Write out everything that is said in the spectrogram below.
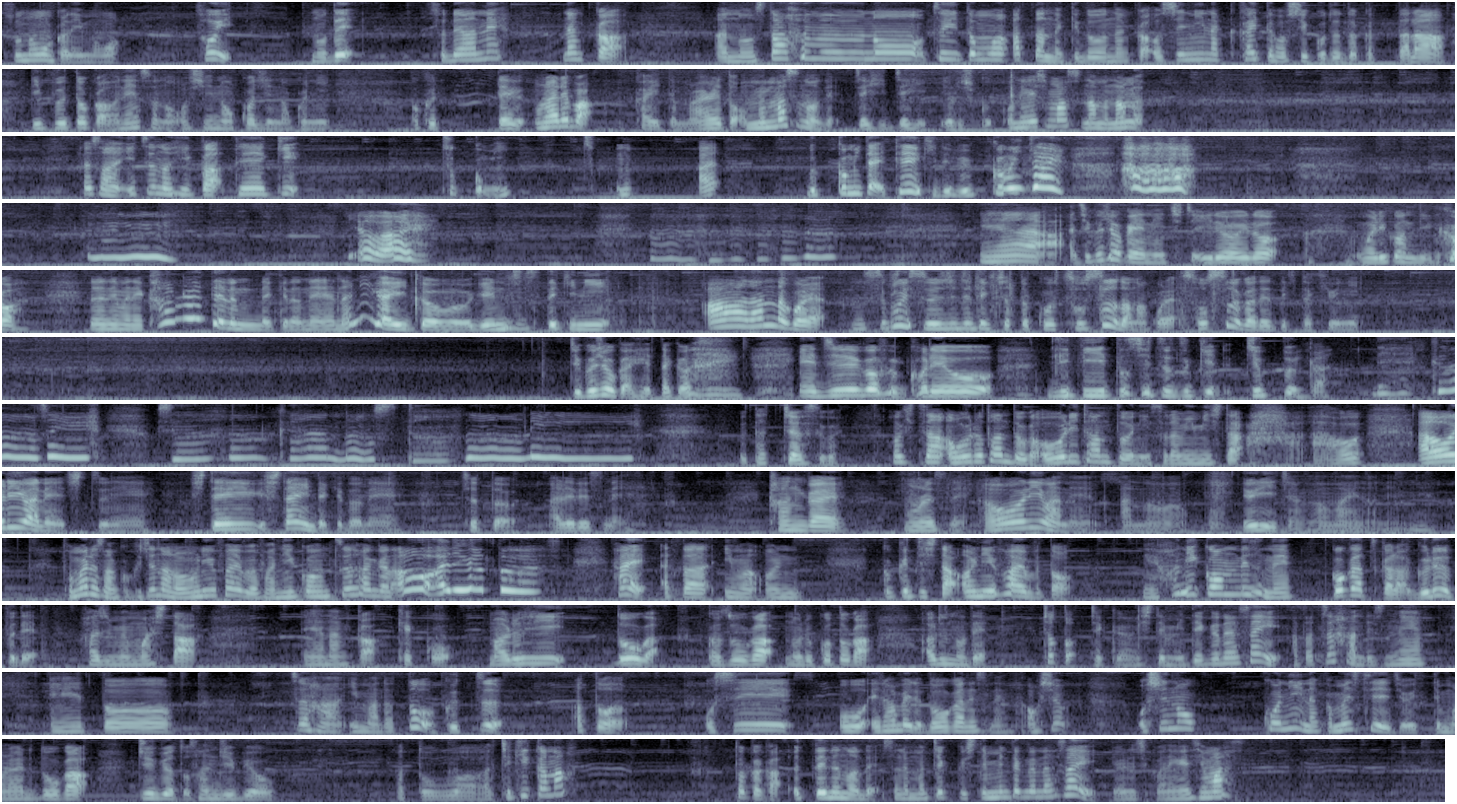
そんなもんかね、今は。そういので、それはね、なんかあのスタッフのツイートもあったんだけどなんか推しになんか書いてほしいこととかあったらリプとかをねその推しの個人の子に送ってもらえれば書いてもらえると思いますのでぜひぜひよろしくお願いします。ナムナム。皆さんいつの日か定期ツッコミ？つん？あれ？ぶっ込みたい。定期でぶっ込みたい。はあうん。やばい。いや自己紹介ねちょっといろいろ盛り込んでいこう。でもね考えてるんだけどね何がいいと思う？現実的に。あーなんだこれ。すごい数字出てきちゃった。これ素数だなこれ。素数が出てきた急に。自己紹介減ったくま え15分これをリピートし続ける。10分か。でくじのストーリー。歌っちゃうすごい。ほきさん青色担当が煽り担当に空耳した。ああ煽りはねちょっとねしてしたいんだけどね。ちょっとあれですね考えものですね。煽りはねあのゆりーちゃんがうまいのでね。とめるさん告知ならオンリー5ファニコン通販からあありがとう。はい。あとは今告知したオンリー5と、ね、ファニコンですね。5月からグループで始めました。えー、なんか結構マル秘動画画像が載ることがあるのでちょっとチェックしてみてください。あと通販ですね。えっ、ー、と通販今だとグッズ。あと推しを選べる動画ですね。推し推しの子になんかメッセージを言ってもらえる動画。10秒と30秒。あとはチェキかな？とかが売ってるのでそれもチェックしてみてください。よろしくお願いします。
